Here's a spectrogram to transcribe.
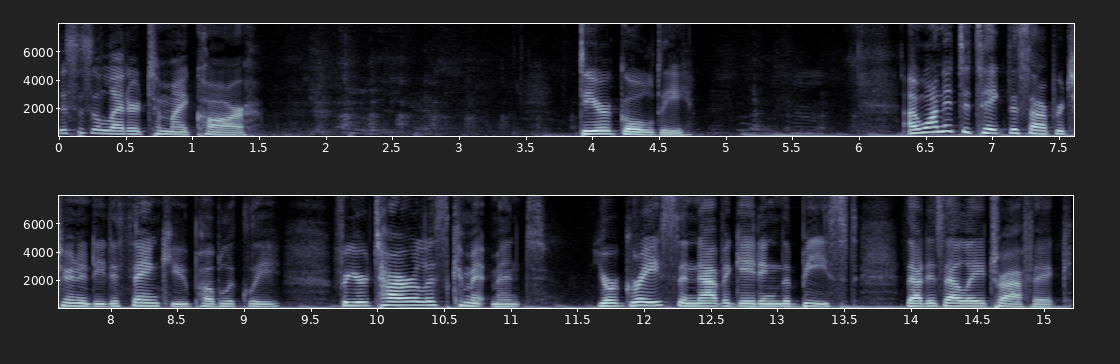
this is a letter to my car. Dear Goldie, I wanted to take this opportunity to thank you publicly for your tireless commitment, your grace in navigating the beast that is LA traffic,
